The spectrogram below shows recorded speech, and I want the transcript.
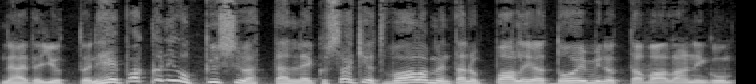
näitä juttuja. Niin hei, pakko niinku kysyä tälleen, kun säkin oot valmentanut paljon ja toiminut tavallaan niinku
